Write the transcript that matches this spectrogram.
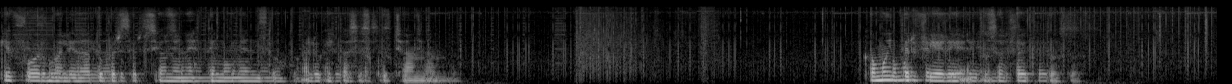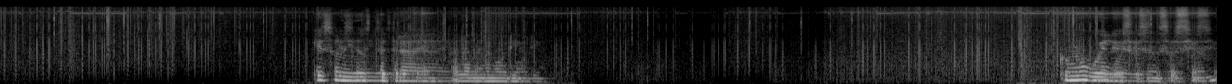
¿Qué forma le da tu percepción en este momento a lo que estás escuchando? ¿Cómo interfiere en tus afectos? ¿Qué sonidos te trae a la memoria? ¿Cómo huele esa sensación?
